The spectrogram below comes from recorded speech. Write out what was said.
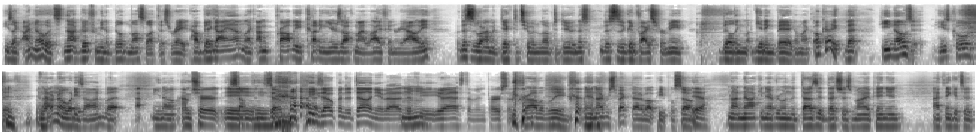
he's like, I know it's not good for me to build muscle at this rate. How big I am, like I'm probably cutting years off my life in reality. But this is what I'm addicted to and love to do, and this this is a good vice for me. Building, getting big. I'm like, okay, that he knows it. He's cool with it, and I don't know what he's on, but uh, you know, I'm sure he- Something. he's open, he's open to telling you about it Mm-hmm. if you, you asked him in person. Probably. and I respect that about people. So Yeah. I'm not knocking everyone that does it. That's just my opinion. I think it's a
